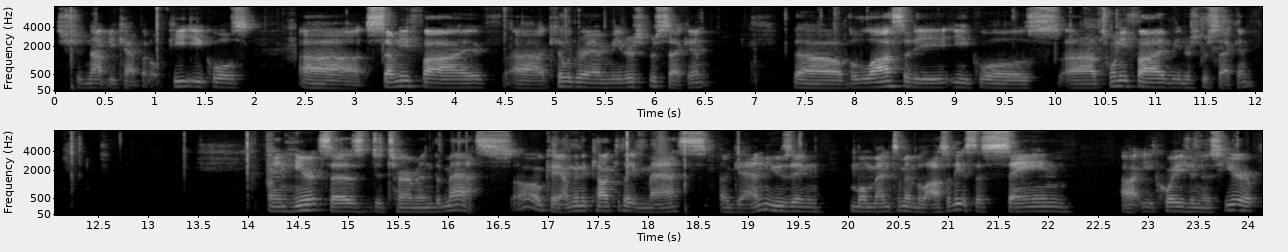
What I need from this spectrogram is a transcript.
should not be capital. P equals uh, 75 uh, kilogram meters per second. The velocity equals uh, 25 meters per second. And here it says determine the mass. Oh, okay, I'm going to calculate mass again using momentum and velocity. It's the same uh, equation as here.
